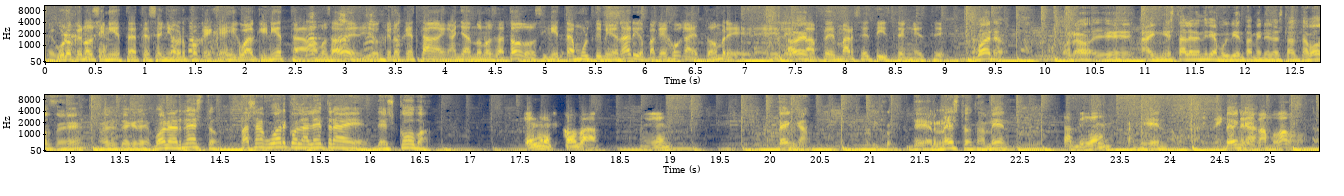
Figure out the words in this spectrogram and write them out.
Seguro que no es Iniesta este señor, porque es que es igual que Iniesta. Vamos a ver, yo creo que está engañándonos a todos. Iniesta es multimillonario, ¿para qué juega esto, hombre? El. Cafres Marsetiste en este. Bueno, bueno, eh, a Iniesta le vendría muy bien también el este altavoz, ¿eh? A ver si te crees. Bueno, Ernesto, vas a jugar con la letra E, de escoba. Es de escoba. Muy bien. Venga. De Ernesto también. También. También. Venga, Venga. Andrés, vamos, vamos.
